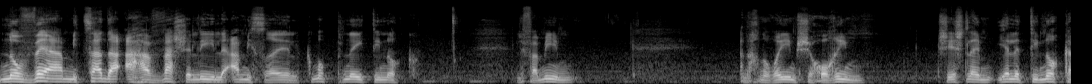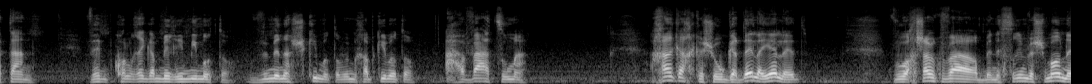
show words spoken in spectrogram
נובע מצד האהבה שלי לעם ישראל, כמו פני תינוק. לפעמים אנחנו רואים שהורים, כשיש להם ילד תינוק קטן, והם כל רגע מרימים אותו, ומנשקים אותו, ומחבקים אותו, אהבה עצומה. אחר כך, כשהוא גדל הילד, והוא עכשיו כבר בן 28,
